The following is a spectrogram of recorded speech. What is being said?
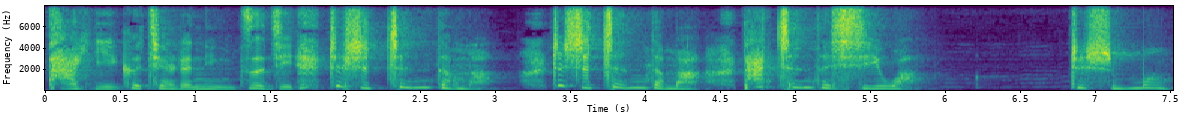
他一个劲儿的拧自己，这是真的吗？这是真的吗？他真的希望这是梦，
